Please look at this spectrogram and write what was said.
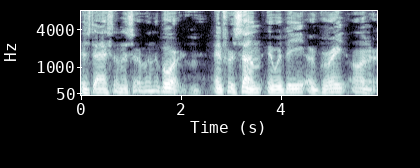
is to ask them to serve on the board. Mm-hmm. And for some, it would be a great honor.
